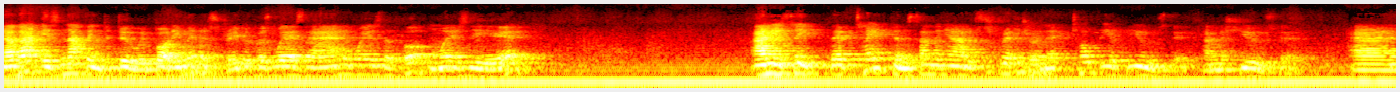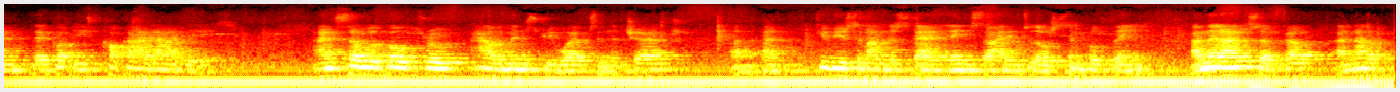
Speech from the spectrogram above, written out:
Now, that is nothing to do with body ministry because where's the hand and where's the foot and where's the ear? And you see, they've taken something out of Scripture and they've totally abused it and misused it. And they've got these cockeyed ideas. And so we'll go through how the ministry works in the church uh, and give you some understanding, insight into those simple things. And then I also felt another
